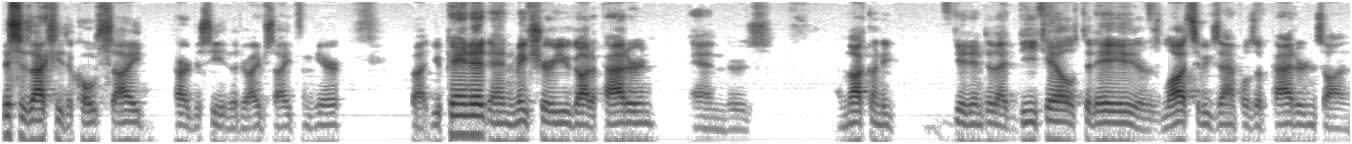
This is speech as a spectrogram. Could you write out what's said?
This is actually the coast side. Hard to see the drive side from here. But you paint it and make sure you got a pattern. And there's, I'm not going to get into that detail today. There's lots of examples of patterns on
